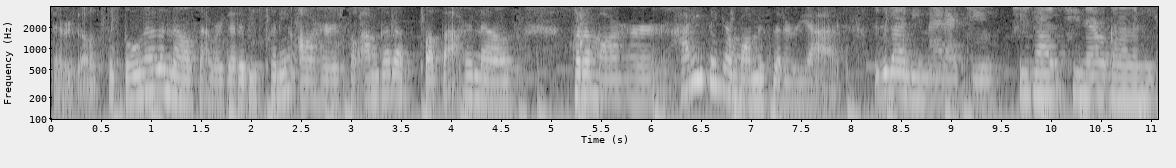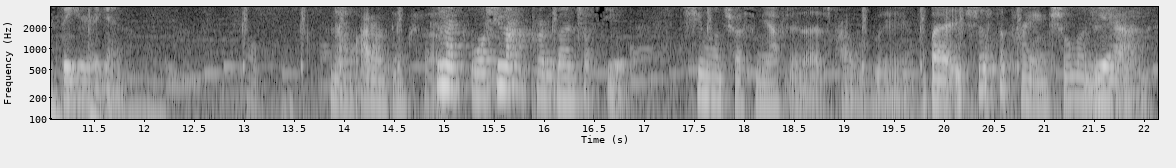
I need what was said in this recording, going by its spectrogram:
there we go. So those are the nails that we're gonna be putting on her. So I'm gonna buff out her nails, put them on her. How do you think your mom is gonna react? She's gonna be mad at you. She's not, she's never gonna let me stay here again. No, I don't think so. She's not, well, she's not probably gonna trust you. She won't trust me after this, probably. But it's just a prank. She'll understand. Yeah.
